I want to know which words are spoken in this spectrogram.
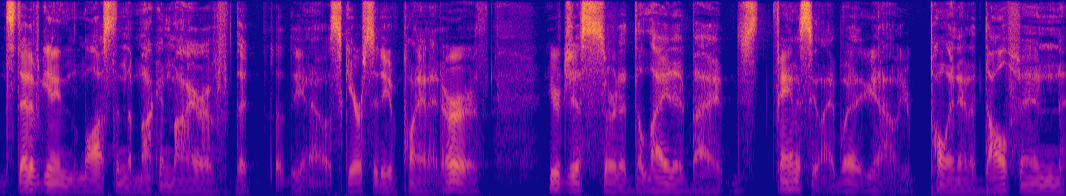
instead of getting lost in the muck and mire of the you know scarcity of planet earth you're just sort of delighted by just fantasy land what you know you're pulling in a dolphin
